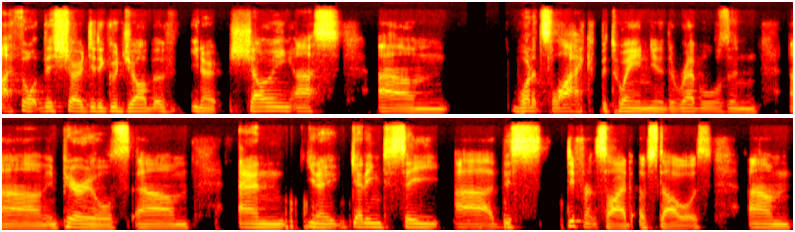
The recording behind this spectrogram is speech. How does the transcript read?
i thought this show did a good job of you know showing us um what it's like between you know the rebels and um imperials. Um and you know getting to see uh this different side of star wars. Um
